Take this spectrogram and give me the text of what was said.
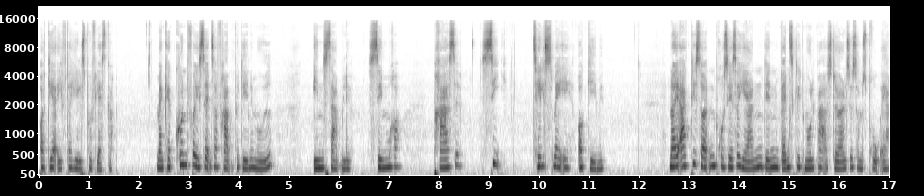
og derefter hældes på flasker. Man kan kun få essenser frem på denne måde. Indsamle, simre, presse, si, tilsmage og gemme. Nøjagtigt sådan processer hjernen den vanskeligt målbare størrelse, som sprog er.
